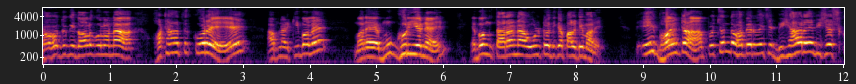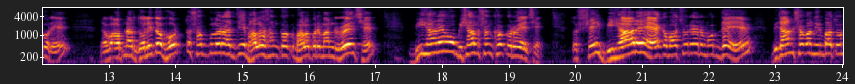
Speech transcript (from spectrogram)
সহযোগী দলগুলো না, হঠাৎ করে আপনার কি বলে? মানে মুখ ঘুরিয়ে নেয় এবং তারা না উল্টো দিকে পাল্টি মারে। এই ভয়টা প্রচণ্ডভাবে রয়েছে বিহারে বিশেষ করে। আপনার দলিত ভোট তো সবগুলো রাজ্যে ভালো সংখ্যক, ভালো পরিমাণ রয়েছে। বিহারেও বিশাল সংখ্যক রয়েছে। তো সেই বিহারে এক বছরের মধ্যে বিধানসভা নির্বাচন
